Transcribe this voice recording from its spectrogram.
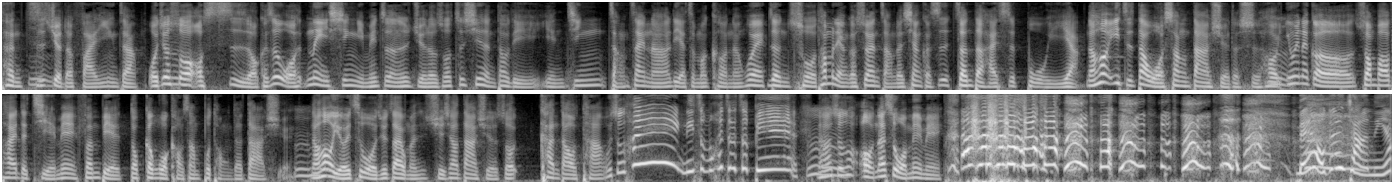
很直觉的反应这样，我就说嗯。哦是哦，可是我内心里面真的是觉得说这些人到底眼睛长在哪里啊？怎么可能会认错？他们两个虽然长得像，可是真的还是不一样。然后一直到我上大学的时候，嗯。因为那个双胞胎的姐妹分别都跟我考上不同的大学，嗯然后有一次我就在我们学校大学的时候看到他，我说嘿，你怎么会在这边？嗯然后就说哦，那是我妹妹。没有，我跟你讲，你要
